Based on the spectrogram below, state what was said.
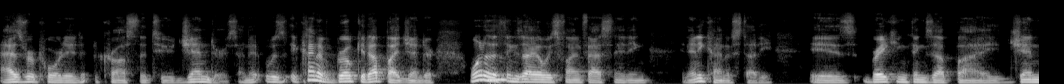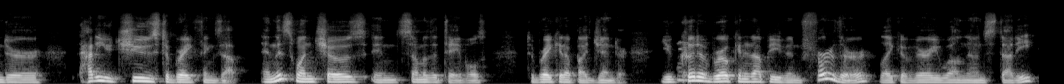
as reported across the two genders. And it was it kind of broke it up by gender. One of the mm-hmm. things I always find fascinating in any kind of study is breaking things up by gender how do you choose to break things up? And this one chose in some of the tables to break it up by gender. You could have broken it up even further, like a very well known study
